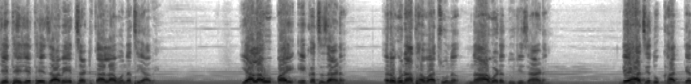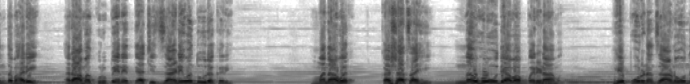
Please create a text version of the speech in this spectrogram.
जेथे जेथे जावे चटका लावूनच यावे. याला उपाय एकच जाण रघुनाथा वाचून न आवड तुझी जाण. देहाचे दुःख अत्यंत भारी राम कृपेने त्याची जाणीव दूर करी. मनावर कशाचाही न होऊ द्यावा परिणाम. हे पूर्ण जाणून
